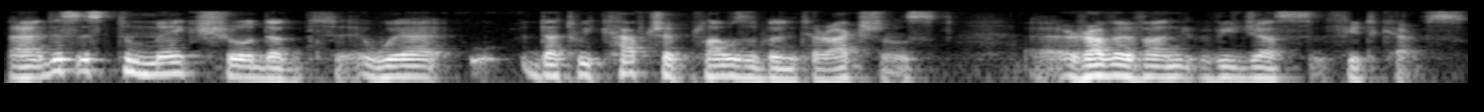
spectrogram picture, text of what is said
Uh, this is to make sure that we that we capture plausible interactions uh, rather than we just fit curves.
